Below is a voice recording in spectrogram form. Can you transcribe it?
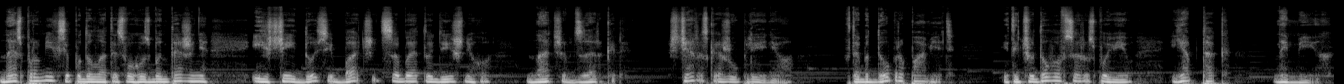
не спромігся подолати свого збентеження і ще й досі бачить себе тодішнього, наче в дзеркалі. Ще раз кажу Плініо, в тебе добра пам'ять, і ти чудово все розповів, я б так не міг.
